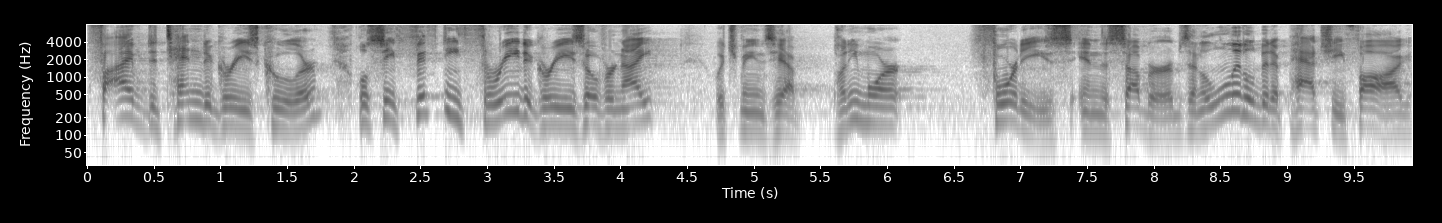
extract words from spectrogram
5 to 10 degrees cooler. We'll see 53 degrees overnight, which means, yeah, plenty more 40s in the suburbs and a little bit of patchy fog.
